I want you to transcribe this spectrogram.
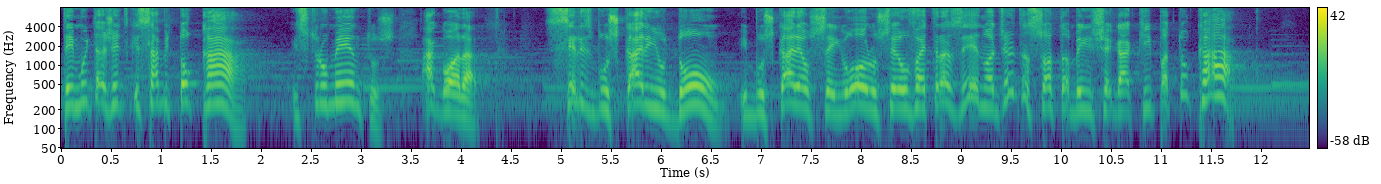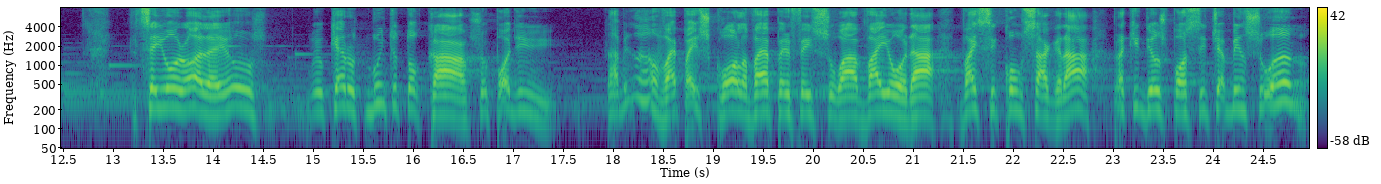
tem muita gente que sabe tocar instrumentos, agora, se eles buscarem o dom e buscarem ao Senhor, o Senhor vai trazer. Não adianta só também chegar aqui para tocar. Senhor, olha, eu, eu quero muito tocar, o Senhor pode. Sabe, não, vai para a escola, vai aperfeiçoar, vai orar, vai se consagrar para que Deus possa ir te abençoando.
